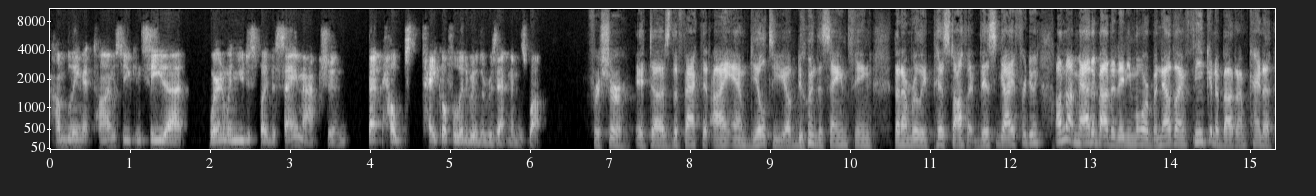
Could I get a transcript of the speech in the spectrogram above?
humbling at times? So you can see that where and when you display the same action, that helps take off a little bit of the resentment as well. For sure, it does. The fact that I am guilty of doing the same thing that I'm really pissed off at this guy for doing, I'm not mad about it anymore. But now that I'm thinking about it, I'm kind of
